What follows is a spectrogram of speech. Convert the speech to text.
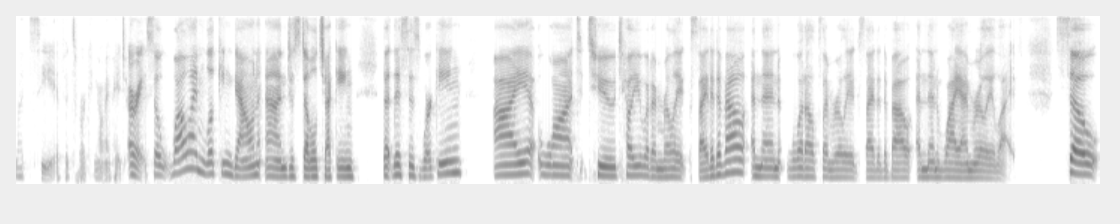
Let's see if it's working on my page. All right. So while I'm looking down and just double checking that this is working, I want to tell you what I'm really excited about and then what else I'm really excited about and then why I'm really alive. So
